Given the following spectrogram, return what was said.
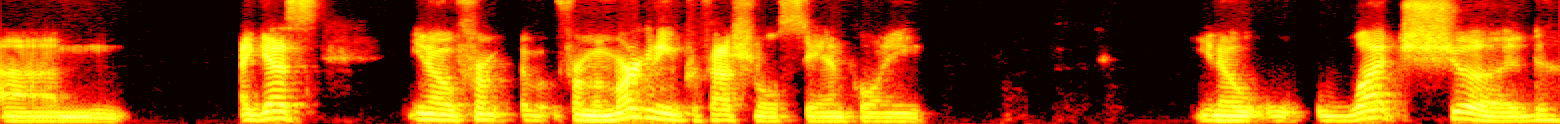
Um, I guess you know from from a marketing professional standpoint, you know what should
